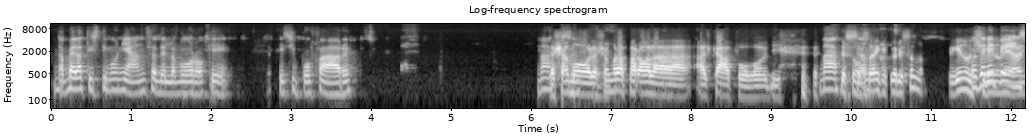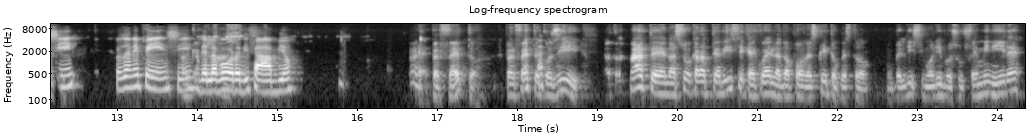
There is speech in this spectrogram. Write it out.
Una bella testimonianza del lavoro che, che si può fare. Max. Lasciamo, lasciamo la parola al capo di... Max. Adesso non so neanche quali sono, perché non Cosa ci ne pensi? Neanche. Cosa ne pensi Anche del lavoro di Fabio? Eh, perfetto, perfetto è così. D'altra parte la sua caratteristica è quella, dopo aver scritto questo bellissimo libro sul femminile,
